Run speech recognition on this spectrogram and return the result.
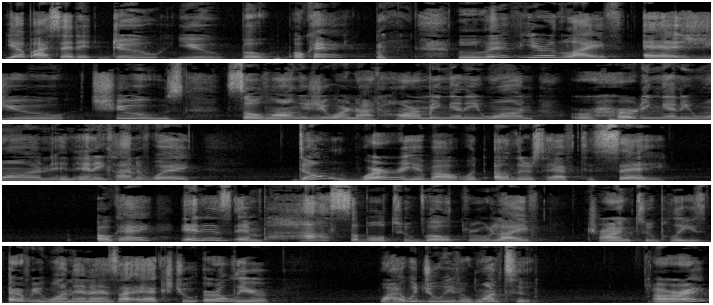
Yep, I said it. Do you, boo. Okay? Live your life as you choose. So long as you are not harming anyone or hurting anyone in any kind of way, don't worry about what others have to say. Okay? It is impossible to go through life trying to please everyone. And as I asked you earlier, why would you even want to? All right?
